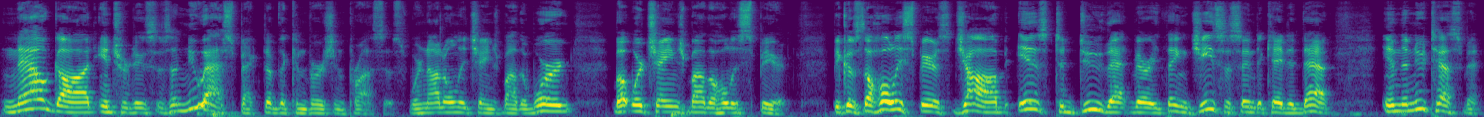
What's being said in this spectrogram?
now God introduces a new aspect of the conversion process. We're not only changed by the word, but we're changed by the Holy Spirit. Because the Holy Spirit's job is to do that very thing. Jesus indicated that in the New Testament,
